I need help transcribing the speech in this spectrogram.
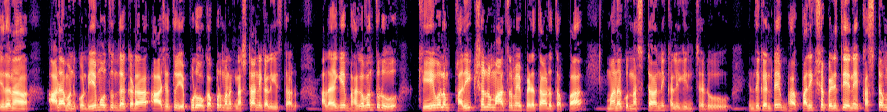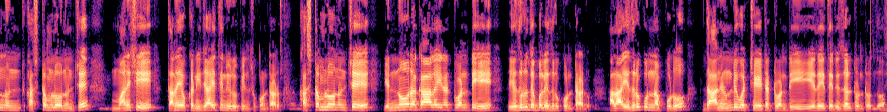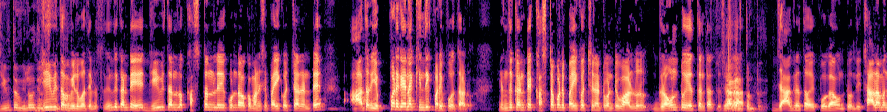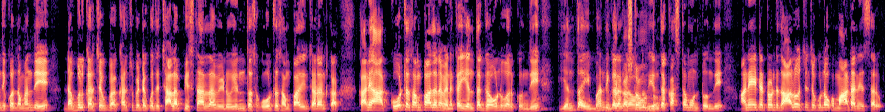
ఏదైనా ఆడామనుకోండి ఏమవుతుంది అక్కడ? ఆ శత్రువు ఎప్పుడో ఒకప్పుడు మనకు నష్టాన్ని కలిగిస్తాడు. అలాగే భగవంతుడు కేవలం పరీక్షలు మాత్రమే పెడతాడు తప్ప మనకు నష్టాన్ని కలిగించడు. ఎందుకంటే పరీక్ష పెడితేనే కష్టం నుంచి కష్టంలో నుంచే మనిషి తన యొక్క నిజాయితీ నిరూపించుకుంటాడు. కష్టంలో నుంచే ఎన్నో రకాలైనటువంటి ఎదురు దెబ్బలు ఎదుర్కొంటాడు. అలా ఎదుర్కొన్నప్పుడు దాని నుండి వచ్చేటటువంటి ఏదైతే రిజల్ట్ ఉంటుందో జీవితం విలువ జీవితం విలువ తెలుస్తుంది. ఎందుకంటే జీవితంలో కష్టం లేకుండా ఒక మనిషి పైకి వచ్చాడంటే అతడు ఎప్పటికైనా కిందికి పడిపోతాడు. ఎందుకంటే కష్టపడి పైకి వచ్చినటువంటి వాళ్ళు గ్రౌండ్ టు ఎర్త్ అంటారు జాగ్రత్త ఎక్కువగా ఉంటుంది. చాలా మంది కొంతమంది డబ్బులు ఖర్చు ఖర్చు పెట్టకపోతే చాలా పిసినారా వీడు ఎంత కోట్లు సంపాదించాడు అంటారు. కానీ ఆ కోట్ల సంపాదన వెనుక ఎంత గ్రౌండ్ వర్క్ ఉంది ఎంత ఇబ్బందికరంగా కష్టం ఉంటుంది. ఎంత కష్టం ఉంటుంది అనేటటువంటిది ఆలోచించకుండా ఒక మాట అనేస్తారు.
